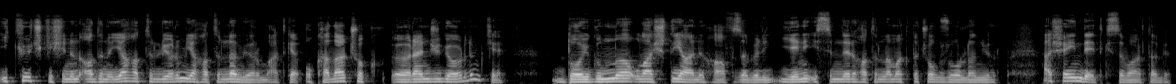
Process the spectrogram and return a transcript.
iki üç kişinin adını ya hatırlıyorum ya hatırlamıyorum artık. Yani o kadar çok öğrenci gördüm ki doygunluğa ulaştı yani hafıza böyle yeni isimleri hatırlamakta çok zorlanıyorum. Ha şeyin de etkisi var tabii.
